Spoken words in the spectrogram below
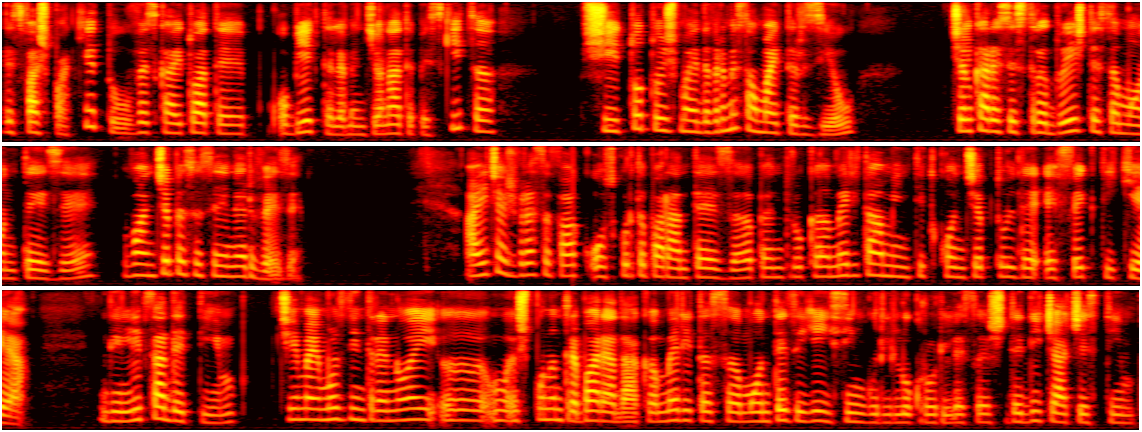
desfaci pachetul, vezi că ai toate obiectele menționate pe schiță și totuși mai devreme sau mai târziu, cel care se străduiește să monteze va începe să se enerveze. Aici aș vrea să fac o scurtă paranteză pentru că merită amintit conceptul de efect Ikea. Din lipsa de timp, cei mai mulți dintre noi uh, își pun întrebarea dacă merită să monteze ei singuri lucrurile, să-și dedice acest timp.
